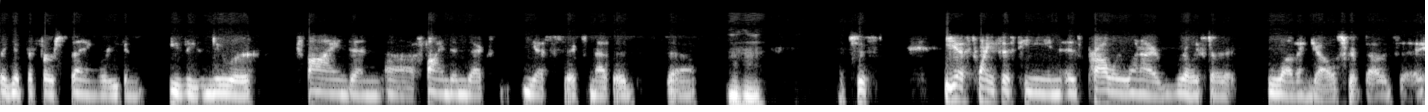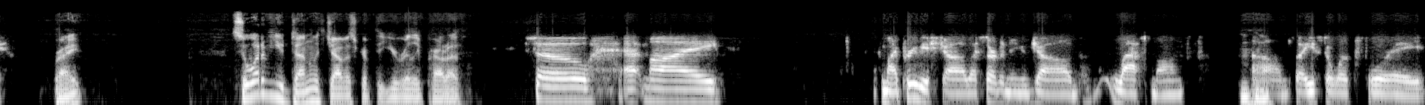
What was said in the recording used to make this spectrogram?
to get the first thing where you can use these newer find and uh, find index es6 methods so Mm-hmm. it's just ES 2015 is probably when I really started loving JavaScript, I would say. Right. So, what have you done with JavaScript that you're really proud of? So at my my previous job, I started a new job last month. Mhm. Um, so I used to work for a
